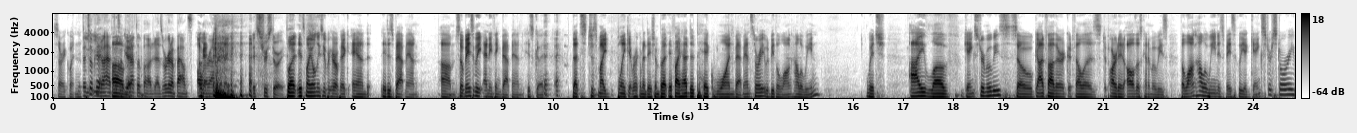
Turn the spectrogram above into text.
Sorry, Quentin. That's okay. you don't have to. Um, you don't have to apologize. We're gonna bounce all Okay. around. It's true story. but it's my only superhero pick, and it is Batman. Um, so basically, anything Batman is good. That's just my blanket recommendation. But if I had to pick one Batman story, it would be The Long Halloween, which I love gangster movies. So Godfather, Goodfellas, Departed, all those kind of movies. The Long Halloween is basically a gangster story,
